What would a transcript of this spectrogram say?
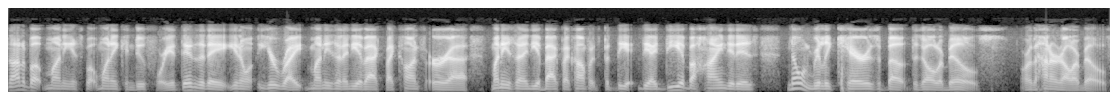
not about money; it's what money can do for you. At the end of the day, you know, you're right. Money is an idea backed by conf- or uh, money is an idea backed by confidence. But the the idea behind it is no one really cares about the dollar bills or the hundred dollar bills.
